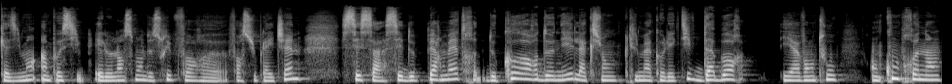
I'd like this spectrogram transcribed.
quasiment impossible. Et le lancement de Sweep for, euh, for Supply Chain, c'est ça, c'est de permettre de coordonner l'action climat collective d'abord et avant tout en comprenant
